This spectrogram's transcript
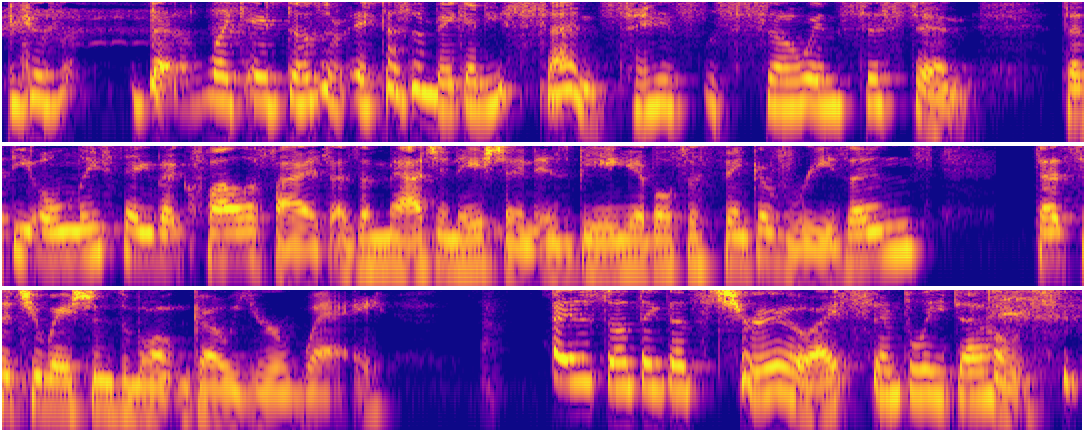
Because, that, like, it doesn't, it doesn't make any sense. He's so insistent that the only thing that qualifies as imagination is being able to think of reasons that situations won't go your way. I just don't think that's true. I simply don't.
